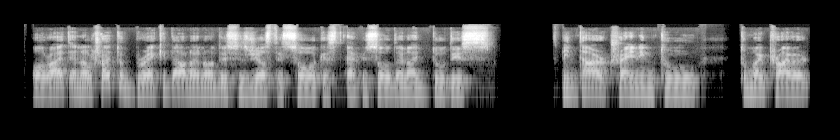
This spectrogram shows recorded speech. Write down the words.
all right and i'll try to break it down. I know this is just a solocast episode and i do this entire training to to my private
